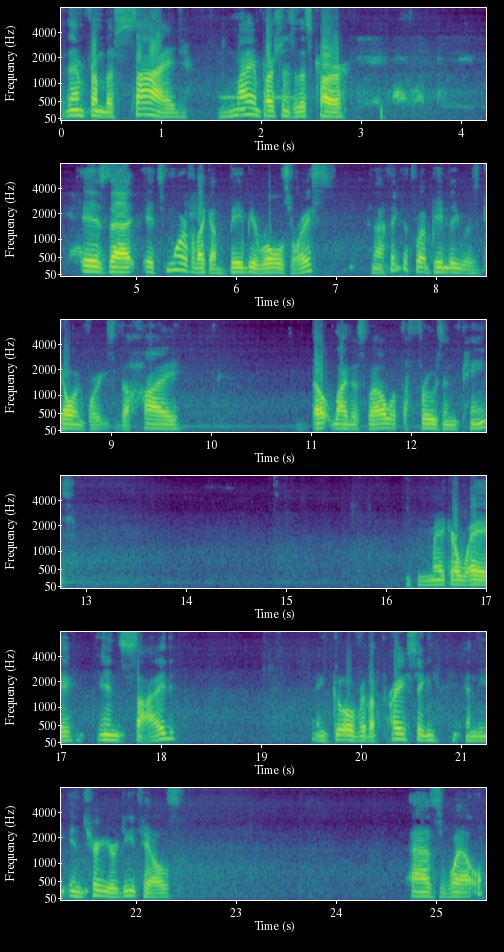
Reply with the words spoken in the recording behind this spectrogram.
And then from the side, my impressions of this car is that it's more of like a baby Rolls Royce. And I think that's what BMW was going for. You see the high belt line as well with the frozen paint. Make our way inside and go over the pricing and the interior details as well.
